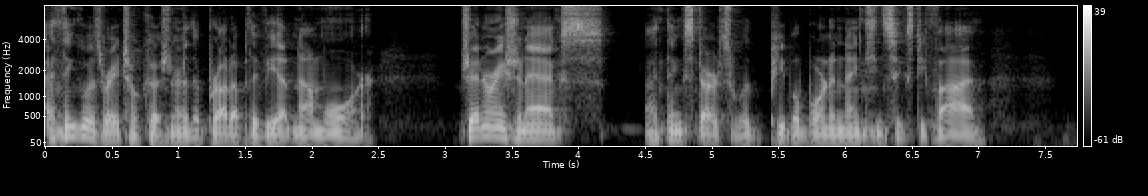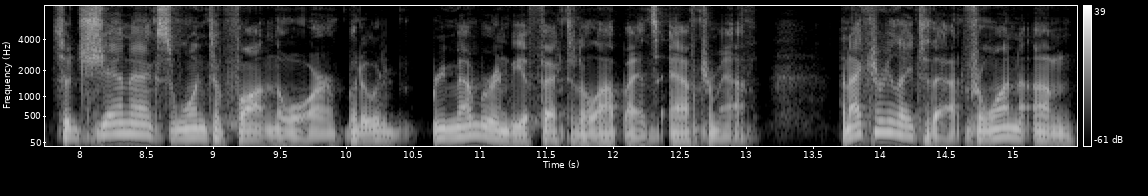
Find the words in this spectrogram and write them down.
I think it was Rachel Kushner that brought up the Vietnam War. Generation X, I think, starts with people born in 1965. So Gen X wouldn't have fought in the war, but it would remember and be affected a lot by its aftermath. And I can relate to that. For one, um,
